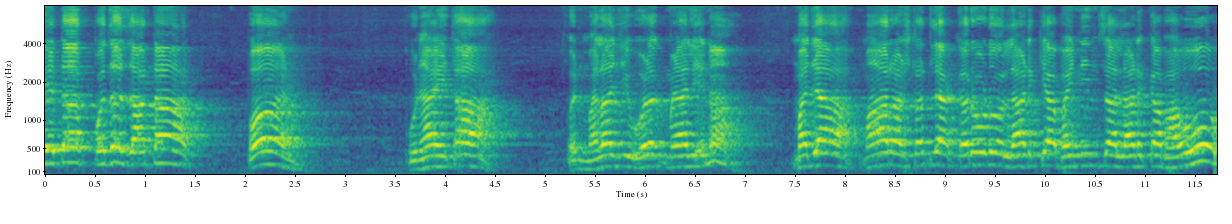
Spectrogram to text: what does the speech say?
येतात पद जातात. पण पुन्हा येतात. पण मला जी ओळख मिळाली आहे ना माझ्या महाराष्ट्रातल्या करोडो लाडक्या बहिणींचा लाडका भाऊ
